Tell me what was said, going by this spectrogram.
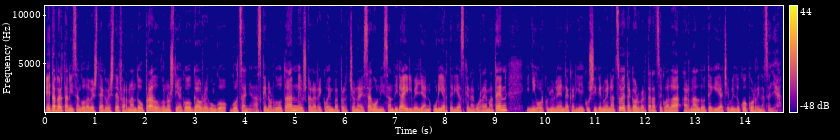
eta bertan izango da besteak beste Fernando Prado Donostiako gaur egungo gotzaina. Azken orduotan, Euskal Herriko hainbat pertsona ezagun izan dira, hilbeilan uri arteri azken agurra ematen, inigo orkulu lehen dakaria ikusi genuen atzo, eta gaur bertaratzekoa da Arnaldo Tegi Bilduko koordinatzailea.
